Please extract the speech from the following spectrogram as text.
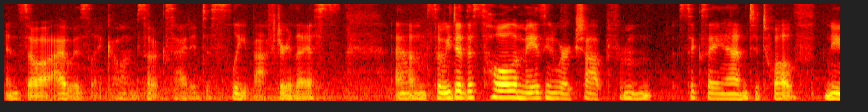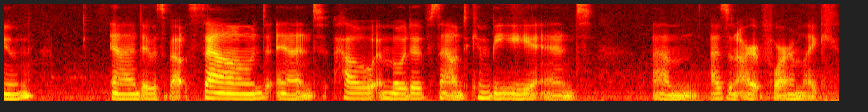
and so I was like oh I'm so excited to sleep after this um, so we did this whole amazing workshop from 6 a.m. to 12 noon and it was about sound and how emotive sound can be and um, as an art form like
